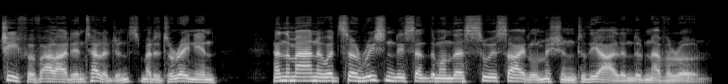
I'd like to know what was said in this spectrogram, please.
Chief of Allied Intelligence, Mediterranean, and the man who had so recently sent them on their suicidal mission to the island of Navarone.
